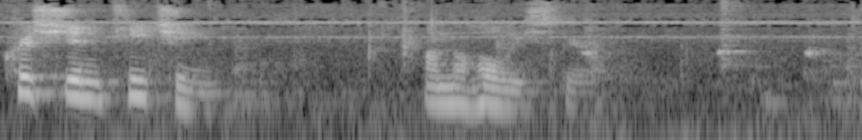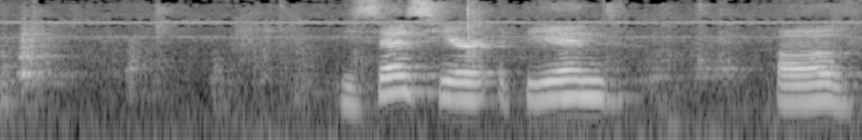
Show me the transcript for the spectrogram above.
Christian teaching on the Holy Spirit. He says here at the end of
